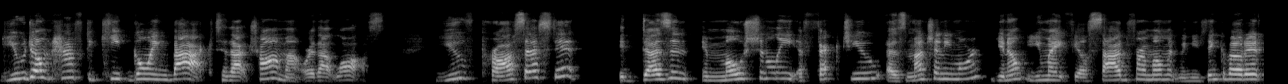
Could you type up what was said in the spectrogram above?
you don't have to keep going back to that trauma or that loss you've processed it it doesn't emotionally affect you as much anymore. You know you might feel sad for a moment when you think about it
